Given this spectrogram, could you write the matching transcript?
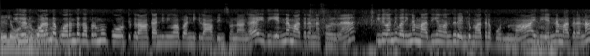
டெய்லி இது வந்து குழந்தை பிறந்தக்கு அப்புறமும் போட்டுக்கலாம் கண்டினியூவா பண்ணிக்கலாம் அப்படின்னு சொன்னாங்க. இது என்ன மாத்திரை நான் சொல்றேன்? இது வந்து பாத்தீங்கன்னா மதியம் வந்து ரெண்டு மாத்திரை போடணுமா? இது என்ன மாத்திரைனா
